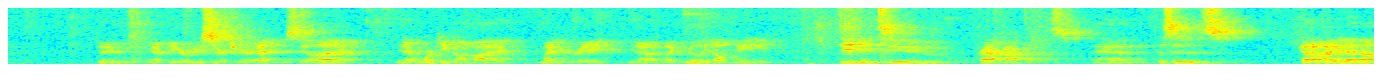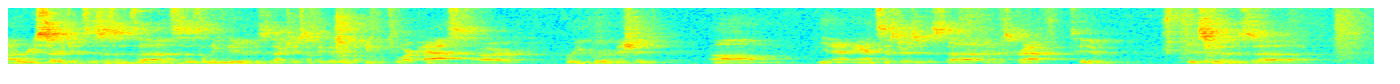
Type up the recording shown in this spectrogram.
doing you know being a researcher at UCLA, you know working on my my degree, you know like really helped me dig into craft cocktails. And this is kind of a, uh, a resurgence. This isn't, uh, this isn't something new. This is actually something that we're looking to our past, our pre-prohibition, um, you know, ancestors in this, uh, in this craft too. This was uh,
